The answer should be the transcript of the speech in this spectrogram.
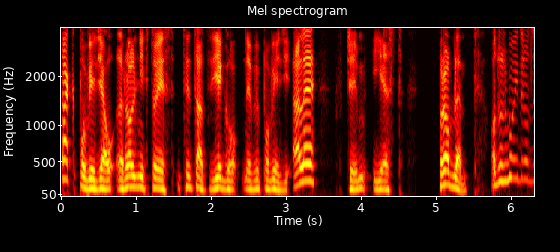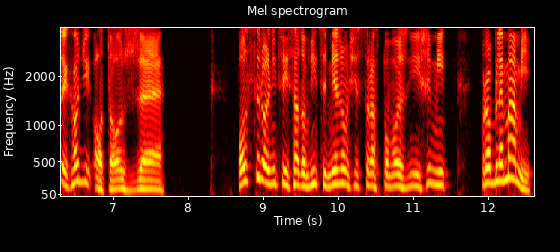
Tak powiedział rolnik, to jest cytat z jego wypowiedzi. Ale w czym jest problem? Otóż, moi drodzy, chodzi o to, że polscy rolnicy i sadownicy mierzą się z coraz poważniejszymi problemami.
